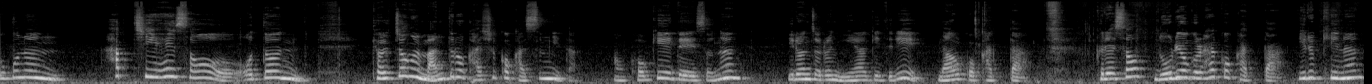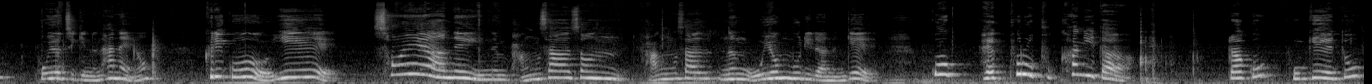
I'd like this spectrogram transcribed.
요거는 합치해서 어떤 결정을 만들어 가실 것 같습니다. 어, 거기에 대해서는 이런저런 이야기들이 나올 것 같다. 그래서 노력을 할 것 같다. 이렇게는 보여지기는 하네요. 그리고 이 서해 안에 있는 방사선, 방사능 오염물이라는 게 꼭 100% 북한이다. 라고 보기에도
